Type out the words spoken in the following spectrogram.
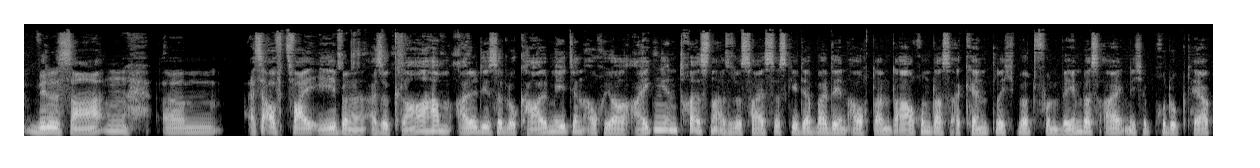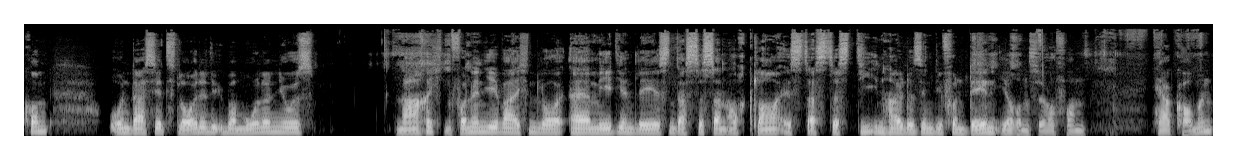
will sagen, ähm, also auf zwei Ebenen. Also klar haben all diese Lokalmedien auch ihre Eigeninteressen. Also das heißt, es geht ja bei denen auch dann darum, dass erkenntlich wird, von wem das eigentliche Produkt herkommt und dass jetzt Leute, die über Mole News Nachrichten von den jeweiligen Leu äh, Medien lesen, dass das dann auch klar ist, dass das die Inhalte sind, die von denen ihren Surfern herkommen.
